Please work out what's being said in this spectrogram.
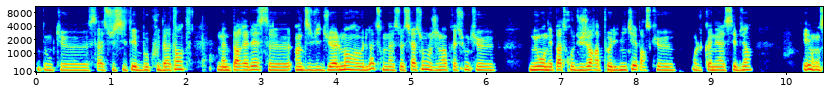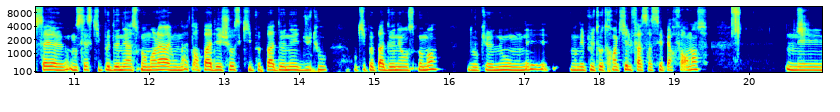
Donc euh, ça a suscité beaucoup d'attentes. Même Paredes, euh, individuellement, au-delà de son association, j'ai l'impression que nous, on n'est pas trop du genre à polémiquer parce que on le connaît assez bien et on sait, on sait ce qu'il peut donner à ce moment-là et on n'attend pas des choses qu'il peut pas donner du tout ou qu'il peut pas donner en ce moment. Donc euh, nous, on est, on est plutôt tranquille face à ses performances. Mais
